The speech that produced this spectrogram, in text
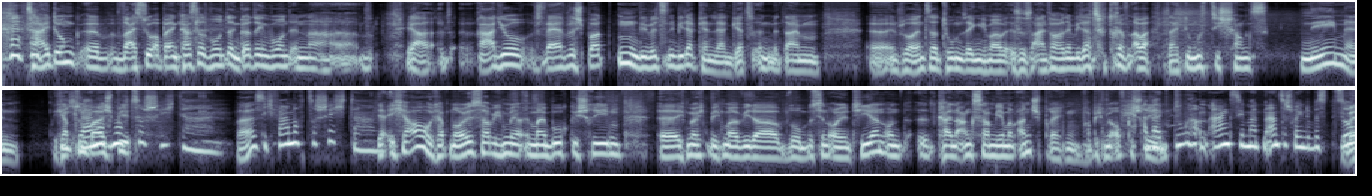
Zeitung. Äh, weißt du, ob er in Kassel wohnt, in Göttingen wohnt, in äh, ja Radio, Werbespot. Hm, wie willst du ihn wieder kennenlernen? Jetzt in- mit deinem äh, Influencertum, denke ich mal, ist es einfacher, den wieder zu treffen. Aber sag ich, du musst die Chance nehmen. Ich Ich war noch, Beispiel. noch zu schüchtern. was? Ich war noch zu schüchtern. Ja, ich ja auch. Ich habe Neues, habe ich mir in meinem Buch geschrieben. Äh, ich möchte mich mal wieder so ein bisschen orientieren und äh, keine Angst haben, jemanden ansprechen. Habe ich mir aber aufgeschrieben. du und Angst, jemanden anzusprechen, du bist so um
